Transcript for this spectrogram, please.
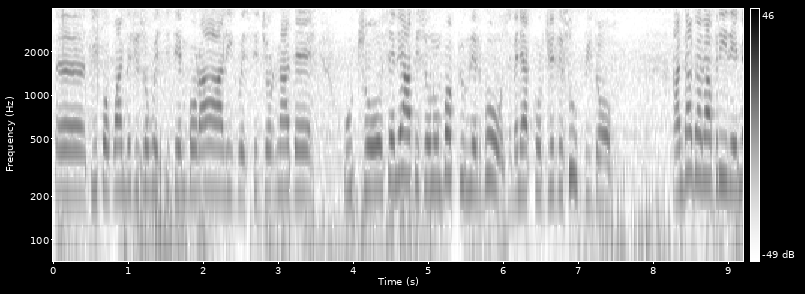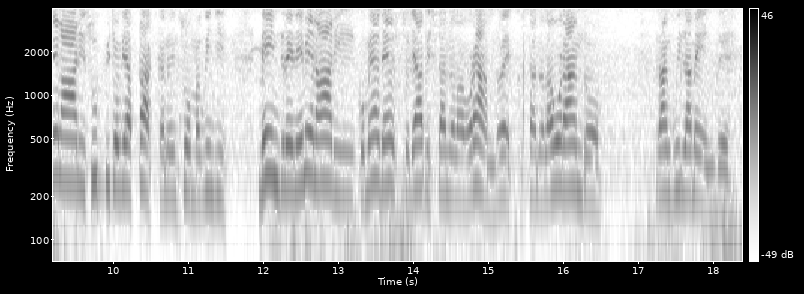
eh, tipo quando ci sono questi temporali, queste giornate uggiose, le api sono un po' più nervose, ve ne accorgete subito. Andate ad aprire i melari, subito vi attaccano, insomma, quindi mentre nei melari, come adesso, le api stanno lavorando, ecco, stanno lavorando tranquillamente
